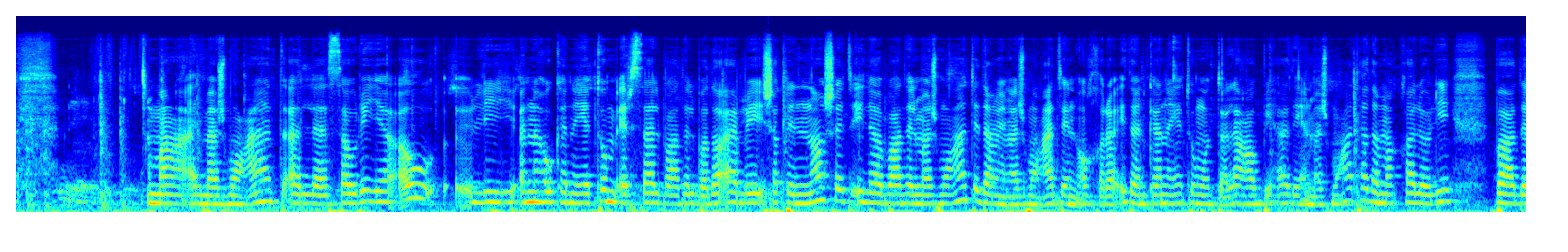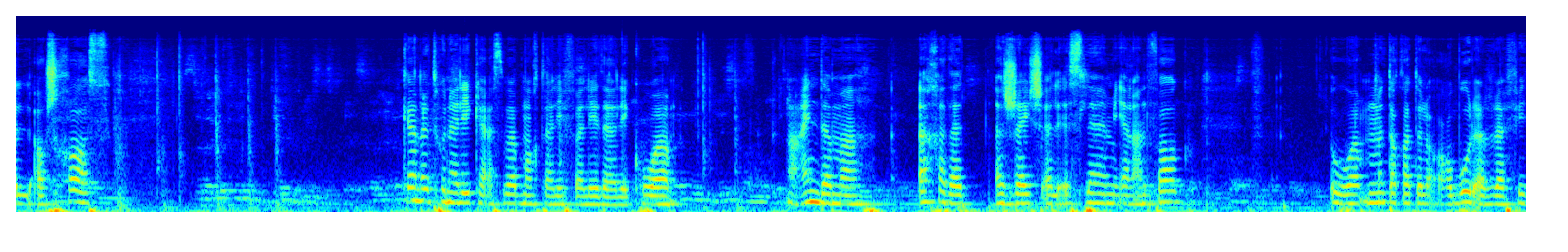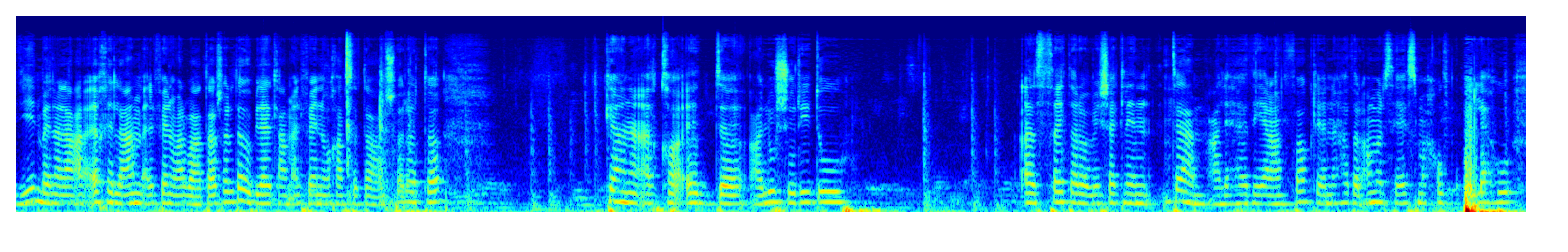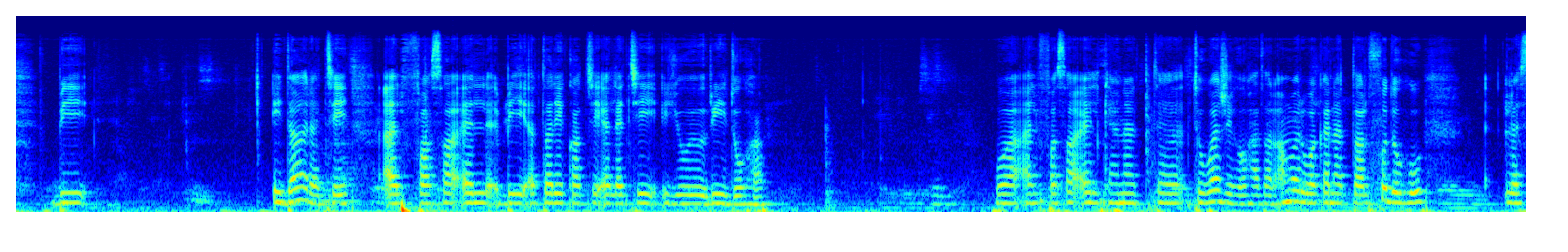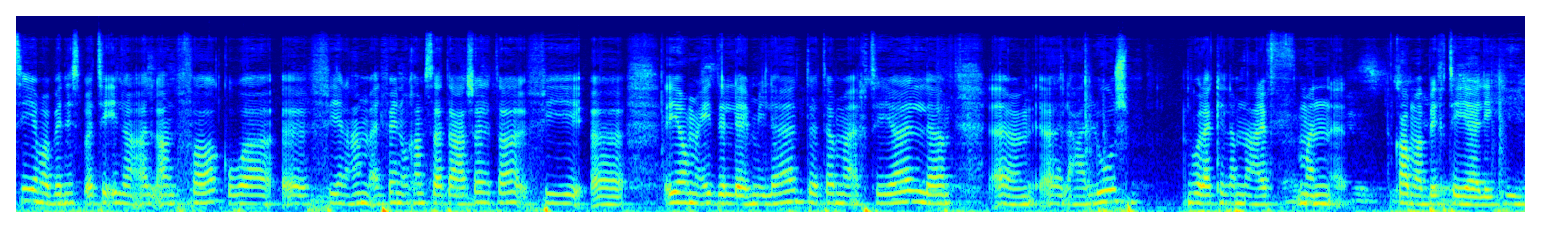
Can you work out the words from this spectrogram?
مع المجموعات الثورية أو لأنه كان يتم إرسال بعض البضائع بشكل ناشط إلى بعض المجموعات لدعم مجموعات أخرى. إذا كان يتم التلاعب بهذه المجموعات هذا ما قالوا لي بعض الأشخاص. كانت هنالك أسباب مختلفة لذلك وعندما أخذت الجيش الإسلامي الأنفاق ومنطقة العبور الرافدين بين آخر العام 2014 وبداية العام 2015 كان القائد علوش يريد السيطرة بشكل تام على هذه الأنفاق لأن هذا الأمر سيسمح له بإدارة الفصائل بالطريقة التي يريدها. والفصائل كانت تواجه هذا الأمر وكانت ترفضه لا سيما بالنسبة إلى الأنفاق. وفي العام 2015 في يوم عيد الميلاد تم اغتيال العلوش ولكن لم نعرف من قام باغتياله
